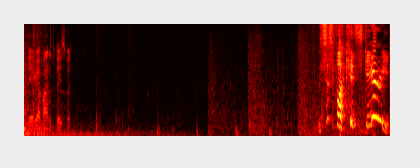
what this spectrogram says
Okay, I got mine in the basement. This is fucking scary.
